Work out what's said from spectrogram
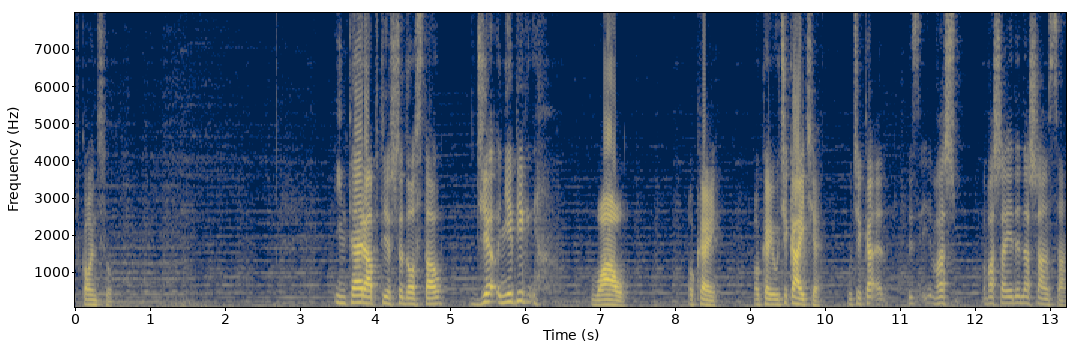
w końcu. Interrupt jeszcze dostał. Gdzie, nie bieg... Wow. Okej, okej, uciekajcie. Ucieka... Wasz, wasza jedyna szansa.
